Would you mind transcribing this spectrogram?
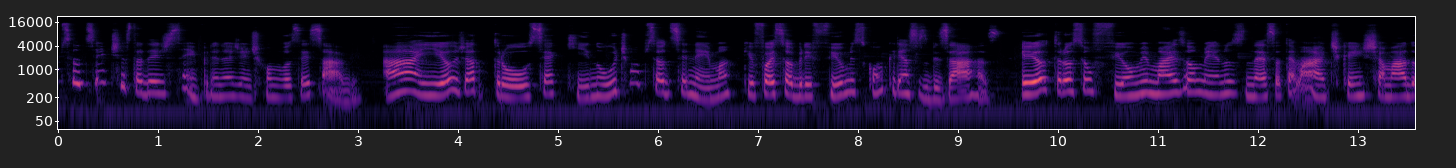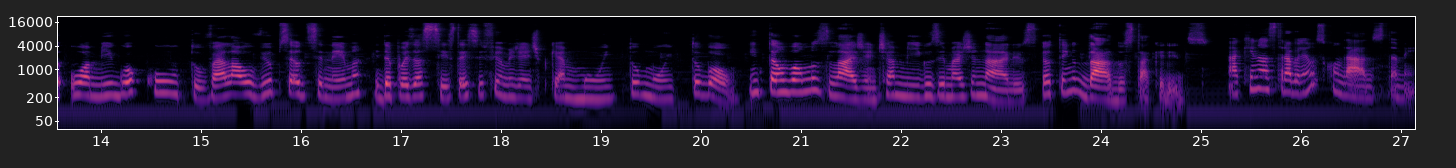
pseudocientista desde sempre, né, gente? Como vocês sabem. Ah, e eu já trouxe aqui no último episódio de cinema, que foi sobre filmes com crianças bizarras, eu trouxe um filme mais ou menos nessa temática, hein, chamado O Amigo Oculto. Vai lá ouvir o Pseudo Cinema e depois assista esse filme, gente, porque é muito, muito bom. Então vamos lá, gente, amigos imaginários. Eu tenho dados, tá, queridos? Aqui nós trabalhamos com dados também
